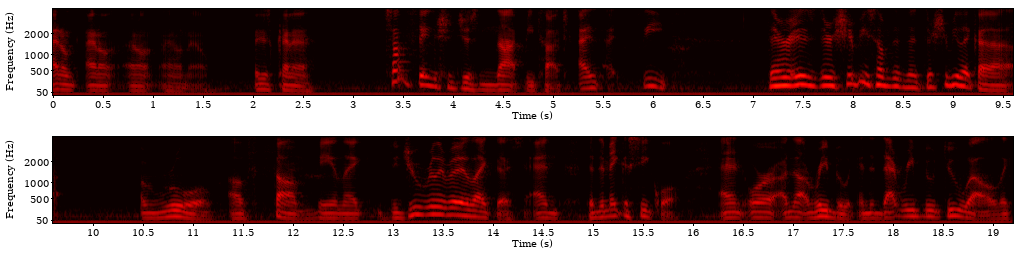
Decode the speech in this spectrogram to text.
I don't, I don't, I don't, I don't know. I just kind of some things should just not be touched. I, I the there is there should be something that there should be like a a rule of thumb being like, did you really really like this, and did they make a sequel, and or a, a reboot, and did that reboot do well? Like,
